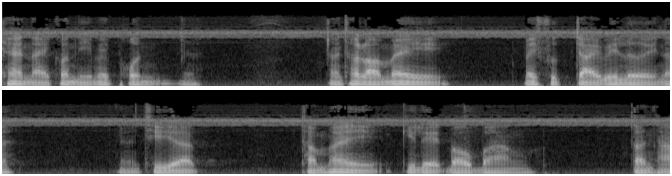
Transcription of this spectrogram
แค่ไหนก็หนีไม่พ้นนะถ้าเราไม่ไม่ฝึกใจไว้เลยนะที่จะทำให้กิเลสเบาบาง ตัณหา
